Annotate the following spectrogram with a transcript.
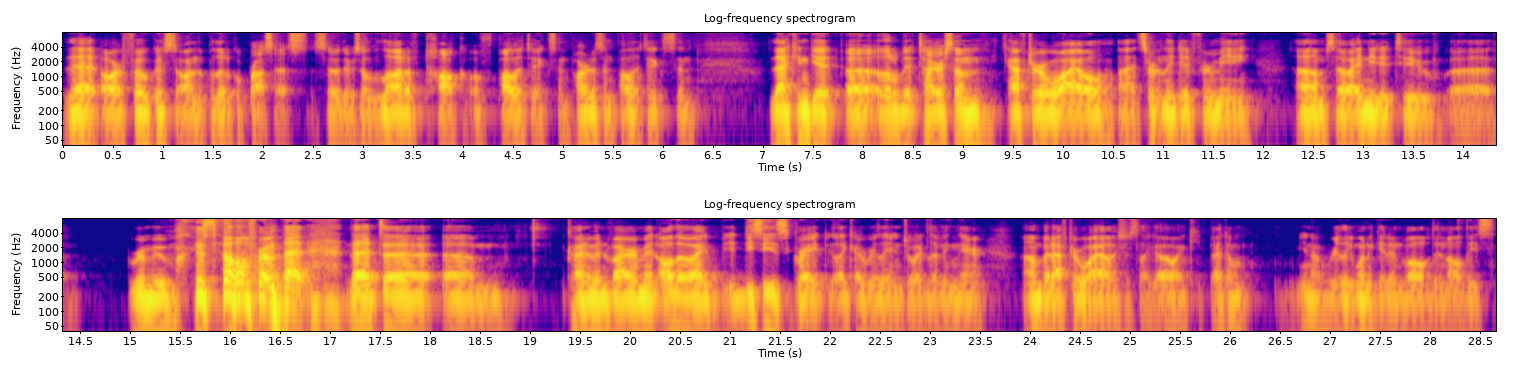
that are focused on the political process. So there's a lot of talk of politics and partisan politics, and that can get uh, a little bit tiresome after a while. Uh, it certainly did for me. Um, so I needed to uh, remove myself from that that uh, um, kind of environment. Although I DC is great, like I really enjoyed living there. Um, but after a while, I was just like, oh, I keep, I don't you know really want to get involved in all these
